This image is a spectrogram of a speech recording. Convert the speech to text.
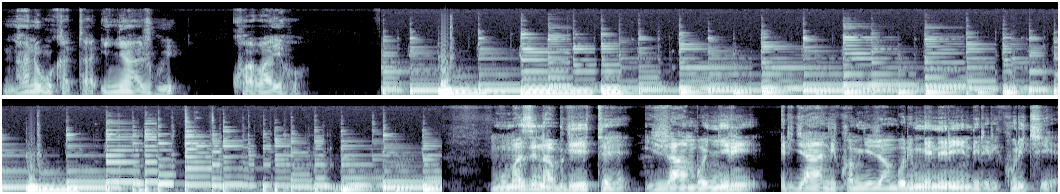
nta no gukata inyajwi kwabayeho. Mu mazina bwite, ijambo nyiri ryandikwa mu ijambo rimwe n'irindi ririkurikiye.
